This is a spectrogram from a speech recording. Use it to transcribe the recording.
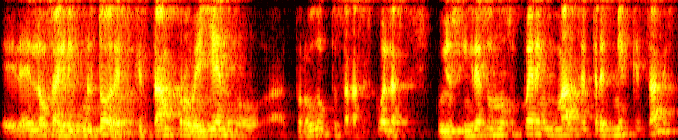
eh, los agricultores que están proveyendo ah, productos a las escuelas cuyos ingresos no superen más de 3 mil quetzales,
